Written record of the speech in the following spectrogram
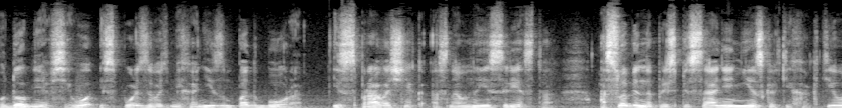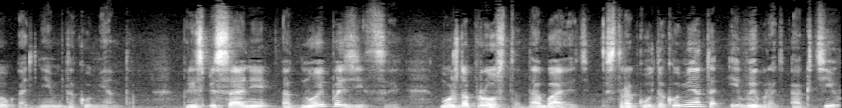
удобнее всего использовать механизм подбора из справочника основные средства, особенно при списании нескольких активов одним документом. При списании одной позиции можно просто добавить строку документа и выбрать актив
